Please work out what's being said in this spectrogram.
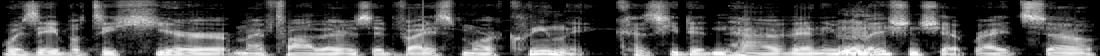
was able to hear my father's advice more cleanly because he didn't have any mm. relationship right so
